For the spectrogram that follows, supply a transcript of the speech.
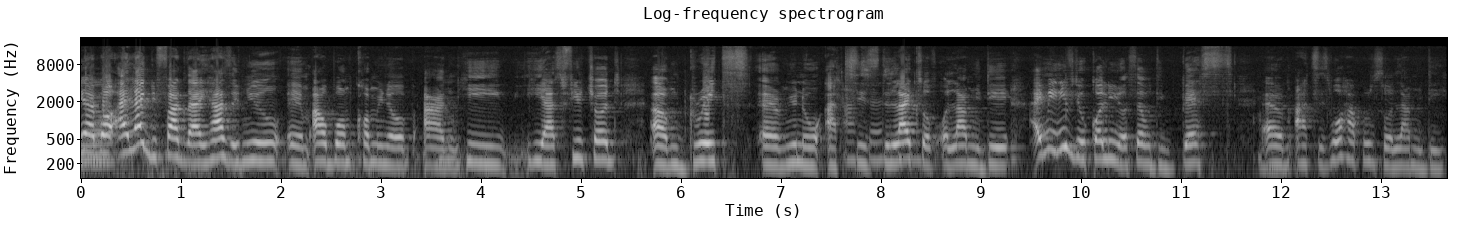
Yeah, but I like the fact that he has a new um, album coming up, and he he has featured um, great um, you know artists, Artists, the likes of Olamide. I mean, if you're calling yourself the best um, artist, what happens to Olamide?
